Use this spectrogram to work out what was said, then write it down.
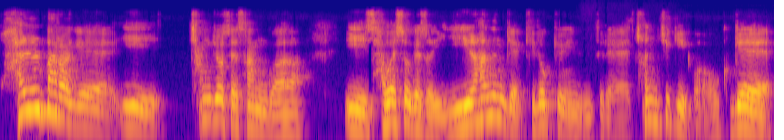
활발하게 이 창조 세상과 이 사회 속에서 일하는 게 기독교인들의 천직이고 그게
